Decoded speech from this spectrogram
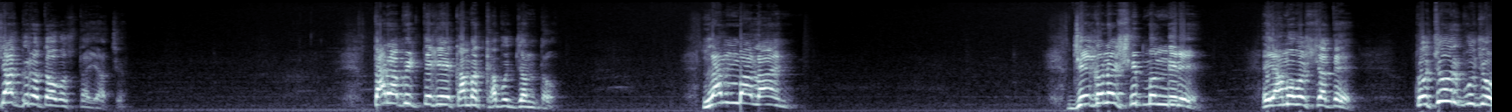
জাগ্রত অবস্থায় আছে তারাপীঠ থেকে কামাখ্যা পর্যন্ত লম্বা লাইন। যে কোনো শিব মন্দিরে এই অমাবস্যাতে প্রচুর পুজো।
